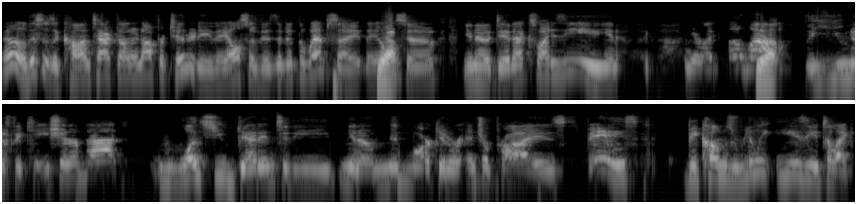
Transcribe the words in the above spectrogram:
Oh, this is a contact on an opportunity. They also visited the website. They yeah. also, you know, did X, Y, Z. You know, like that. And you're like, oh wow, yeah. the unification of that. Once you get into the, you know, mid market or enterprise space, becomes really easy to like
